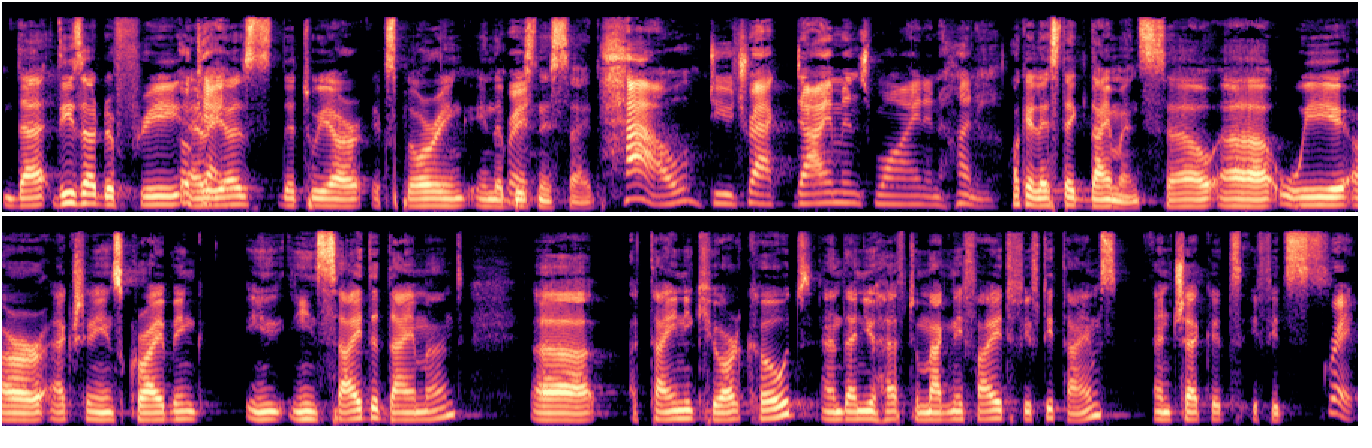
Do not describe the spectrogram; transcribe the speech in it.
That, these are the three okay. areas that we are exploring in the Great. business side. How do you track diamonds, wine, and honey? Okay, let's take diamonds. So uh, we are actually inscribing in, inside the diamond uh, a tiny QR code, and then you have to magnify it 50 times and check it if it's Great.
